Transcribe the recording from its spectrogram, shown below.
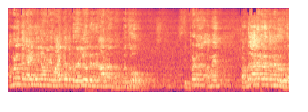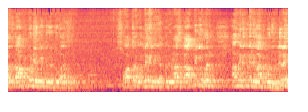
നമ്മളെന്താ കൈ കുറിഞ്ഞോണ്ട് വായിക്കാത്തോട്ട് വിരൽ വെക്കുന്നതിന് കാരണം എന്താ? വെക്കുവോ? ഇപ്പോഴ അമ്മേ പണ്ട് കാലങ്ങളൊക്കെ അങ്ങനെ വെക്കുക അത് കാപ്പിപ്പൊടിയൊക്കെ ഇട്ട് കെട്ടുവായിരുന്നു സ്വാത്രം അല്ലേ? അപ്പൊ ഒരു ഗ്ലാസ് കാപ്പിക്ക് പോലും അമേൻ ഇങ്ങനെ കാപ്പിപ്പൊടി ഇല്ലല്ലേ?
